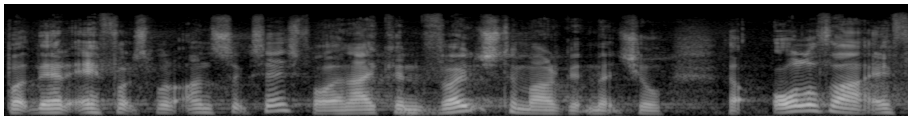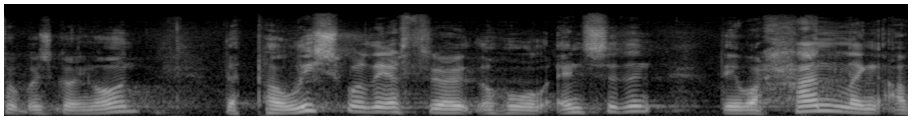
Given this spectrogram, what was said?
but their efforts were unsuccessful. And I can vouch to Margaret Mitchell that all of that effort was going on. The police were there throughout the whole incident. They were handling a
